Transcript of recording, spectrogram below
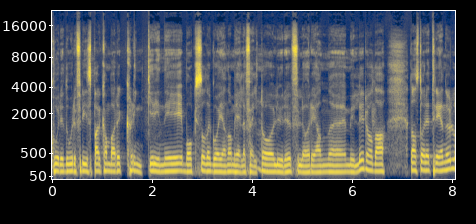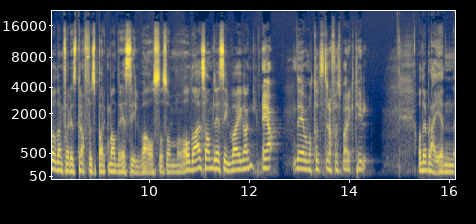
Korridorfrispark. Han bare klinker inn i boks, og det går gjennom hele feltet og lurer Florian eh, Müller. Og da, da står det 3-0, og de får et straffespark med André Silva også. Som, og da er André Silva i gang. Ja, det måtte et straffespark til. Og det blei en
